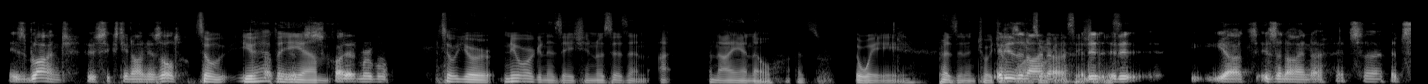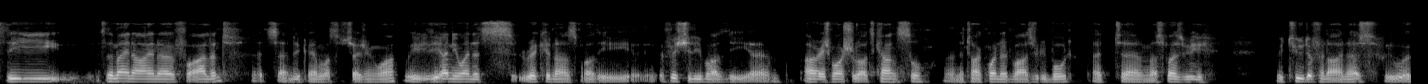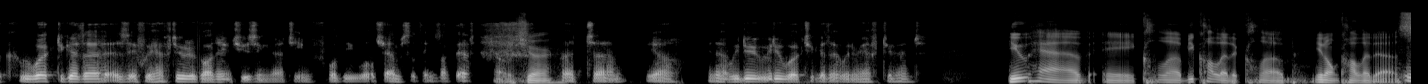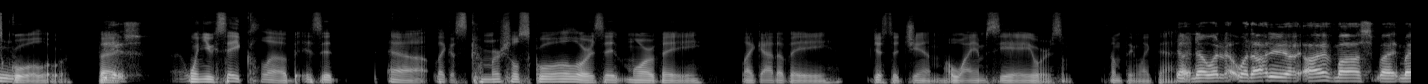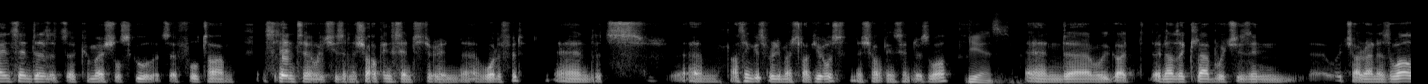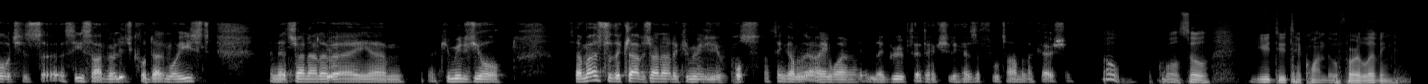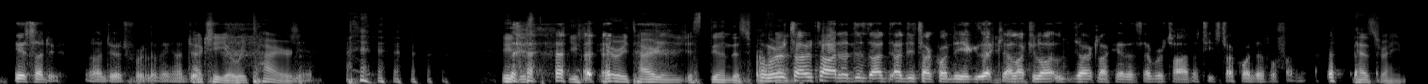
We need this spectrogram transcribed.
is blind, who's 69 years old. so? You have a it's um, quite admirable. so your new organization was as an I- an INO. That's the way President Choi It is an INO. It organization is, it is, yeah, it is an INO. It's uh, it's the it's the main INO for Ireland. It's Choi Jung-hwa. We're the only one that's recognised by the officially by the um, Irish Martial Arts Council and the Taekwondo Advisory Board. But um, I suppose we we're two different INOs. We work we work together as if we have to regarding choosing a team for the World Champs or things like that. Oh, sure. But um, yeah, you know, we do we do work together when we have to. And You have a club. You call it a club. You don't call it a Mm. school, or but yes. when you say club, is it uh, like a commercial school, or is it more of a like out of a just a gym, a YMCA, or some something like that? Yeah, no. What what I do, I have my my main centre. It's a commercial school. It's a full time centre, which is in a shopping centre in uh, Waterford, and it's um, I think it's pretty much like yours in a shopping centre as well. Yes. And uh, we got another club which is in uh, which I run as well, which is a seaside village called Dunmore East, and that's run out of a, um, a community hall. So most of the clubs run out of community halls. I think I'm the only one in the group that actually has a full time location. Oh, cool. So you do taekwondo for a living. Yes, I do. I do it for a living. I do. Actually, you're retired. you just you, you're retired and you're just doing this for I'm fun. retired. retired. I, just, I, I do taekwondo exactly. I like to like, joke like that. I'm retired. I teach taekwondo for fun. That's right.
